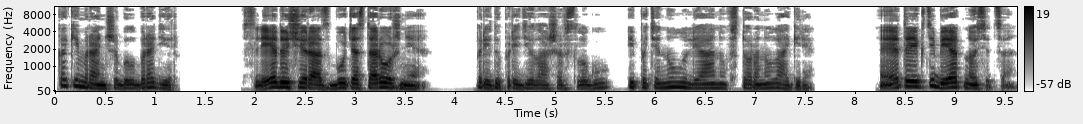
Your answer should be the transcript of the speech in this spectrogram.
каким раньше был Бродир. «В следующий раз будь осторожнее», — предупредил Ашер слугу и потянул Лиану в сторону лагеря. «Это и к тебе относится.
